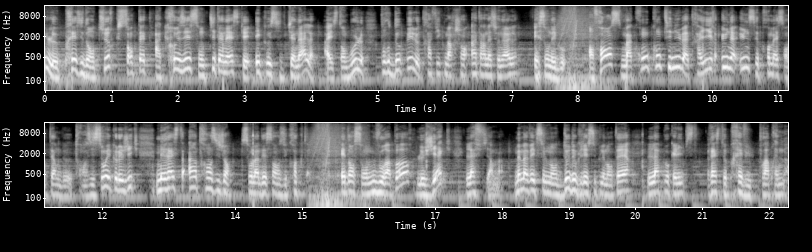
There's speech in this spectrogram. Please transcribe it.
le président turc, s'entête à creuser son titanesque et écocide canal à Istanbul pour doper le trafic marchand international et son ego. En France, Macron continue à trahir une à une ses promesses en termes de transition écologique, mais reste intransigeant sur l'indécence du croque Et dans son nouveau rapport, le GIEC l'affirme. Même avec seulement 2 degrés supplémentaires, l'apocalypse reste prévue pour après-demain.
